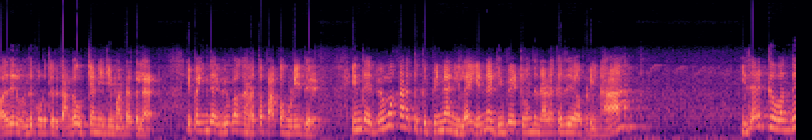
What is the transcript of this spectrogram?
பதில் வந்து கொடுத்துருக்காங்க உச்சநீதிமன்றத்தில். இப்போ இந்த விவகாரத்தை பார்க்க முடியுது. இந்த விவகாரத்துக்கு பின்னணியில் என்ன டிபேட் வந்து நடக்குது அப்படின்னா இதற்கு வந்து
